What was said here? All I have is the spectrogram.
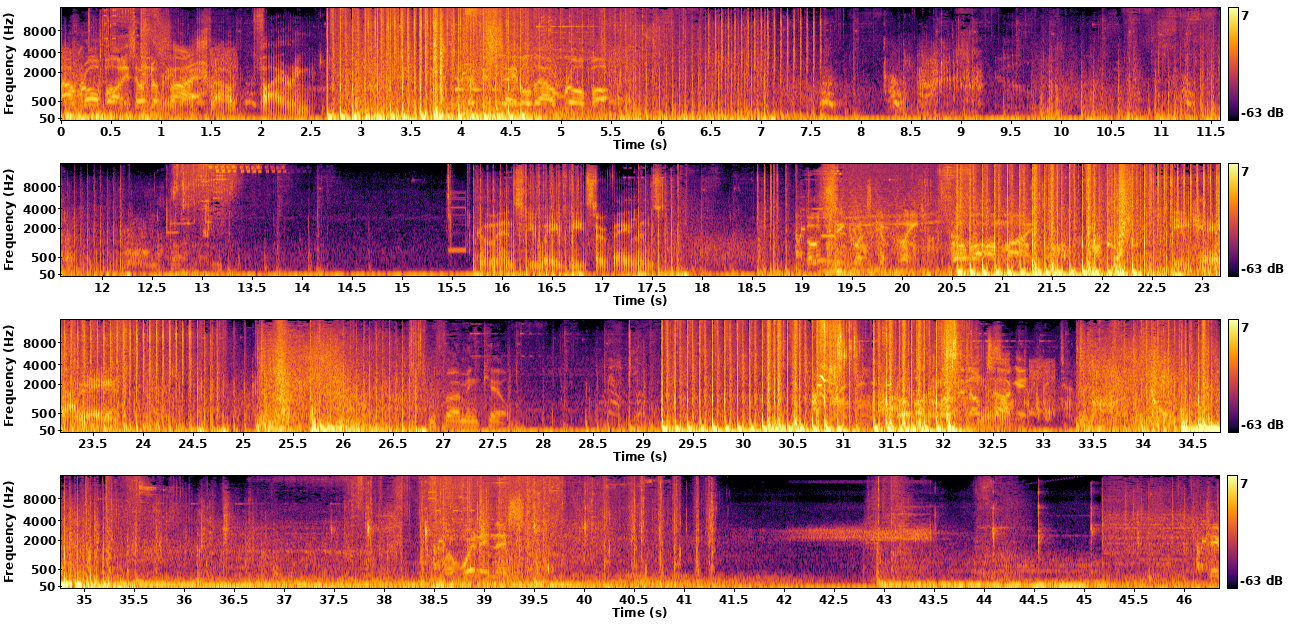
Our robot is under Radar fire. shroud firing. They've disabled our robot. Commence UAV surveillance. Boot sequence complete. Robot online. EKIA. Confirming kill.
